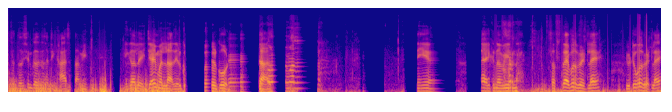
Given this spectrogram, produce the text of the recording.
देवाचं दर्शन करण्यासाठी खास आम्ही निघालो जय मल्ला देळकोट आणि एक नवीन सबस्क्रायबर भेटलाय यूट्यूबवर भेटलाय.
